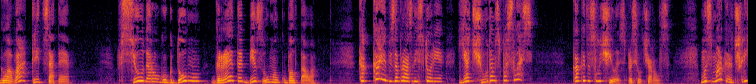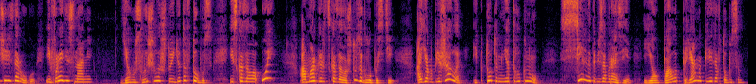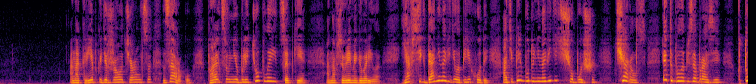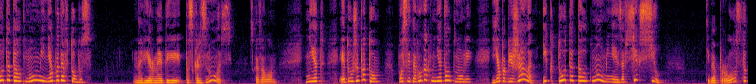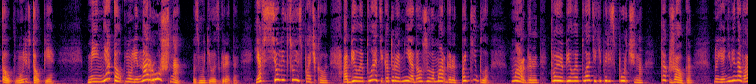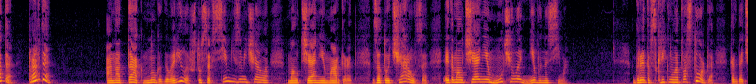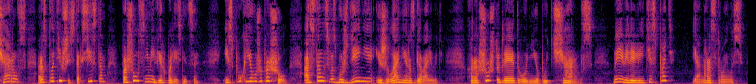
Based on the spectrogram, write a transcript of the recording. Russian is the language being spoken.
Глава 30. Всю дорогу к дому Грета без умолку болтала. «Какая безобразная история! Я чудом спаслась!» «Как это случилось?» – спросил Чарльз. «Мы с Маргарет шли через дорогу, и Фредди с нами. Я услышала, что идет автобус, и сказала «Ой!», а Маргарет сказала «Что за глупости?», а я побежала, и кто-то меня толкнул. Сильно до безобразия, и я упала прямо перед автобусом. Она крепко держала Чарльза за руку. Пальцы у нее были теплые и цепкие. Она все время говорила, «Я всегда ненавидела переходы, а теперь буду ненавидеть еще больше. Чарльз, это было безобразие. Кто-то толкнул меня под автобус». «Наверное, ты поскользнулась?» — сказал он. «Нет, это уже потом после того, как меня толкнули. Я побежала, и кто-то толкнул меня изо всех сил. Тебя просто толкнули в толпе. Меня толкнули нарочно, возмутилась Грета. Я все лицо испачкала, а белое платье, которое мне одолжила Маргарет, погибло. Маргарет, твое белое платье теперь испорчено. Так жалко. Но я не виновата. Правда? Она так много говорила, что совсем не замечала молчание Маргарет. Зато Чарльза это молчание мучило невыносимо. Грета вскрикнула от восторга, когда Чарльз, расплатившись с таксистом, пошел с ними вверх по лестнице. Испуг ее уже прошел, осталось возбуждение и желание разговаривать. Хорошо, что для этого у нее будет Чарльз. Но ей велели идти спать, и она расстроилась.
